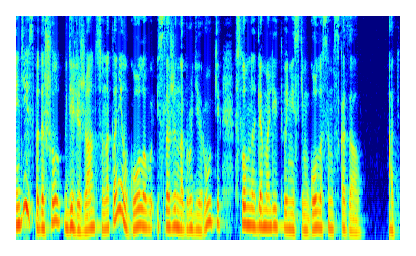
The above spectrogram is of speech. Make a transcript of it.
Индиец подошел к дилижансу, наклонил голову и, сложив на груди руки, словно для молитвы, низким голосом сказал «От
